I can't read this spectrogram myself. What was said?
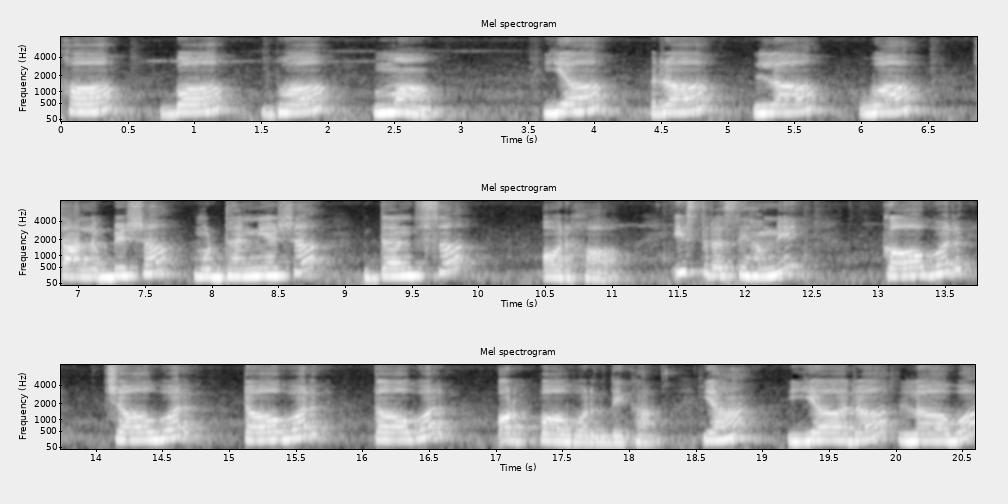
फ, ब, भ, म. य, र, ल, व, तालब्यश, मूर्धन्यश दंस और ह. इस तरह से हमने क वर्ग च वर्ग ट वर्ग त वर्ग और प वर्ग देखा। यहाँ य, र, ल, व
